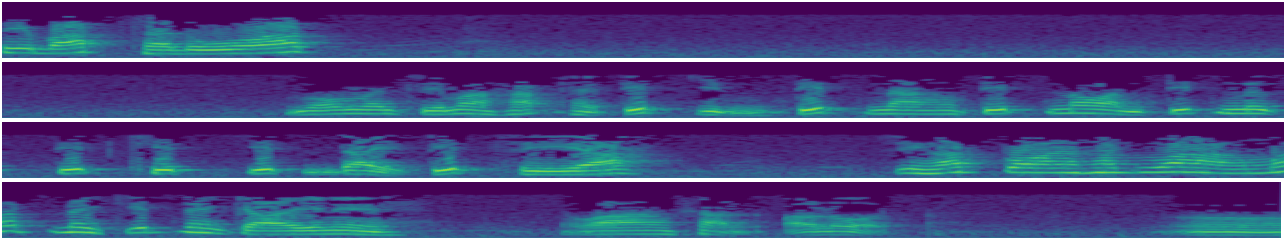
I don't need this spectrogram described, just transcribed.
ฏิบัติสะดวกโน้มันสีมาหัดให้ติดกิน ติดนั่งติดนอน ติดนึก ติดคิดจิตได้ติดเสีย สิหัดปล่อยหัดว่างมัดในคิดในใจนี่ วางสั่นเอาโลดออ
